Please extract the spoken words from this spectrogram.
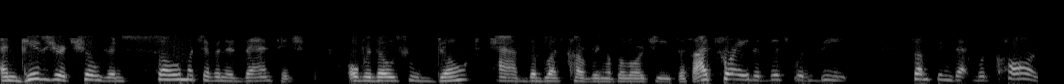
and gives your children so much of an advantage over those who don't have the blood covering of the Lord Jesus. I pray that this would be something that would cause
